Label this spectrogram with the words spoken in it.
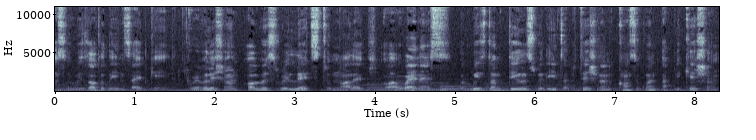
as a result of the insight gained. Revelation always relates to knowledge or awareness, but wisdom deals with the interpretation and consequent application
